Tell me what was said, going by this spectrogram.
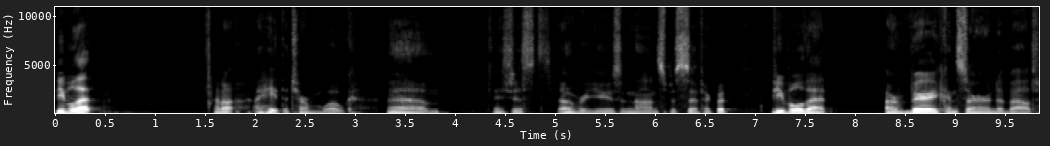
people that I don't I hate the term woke. Um it's just overused and non-specific, but people that are very concerned about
